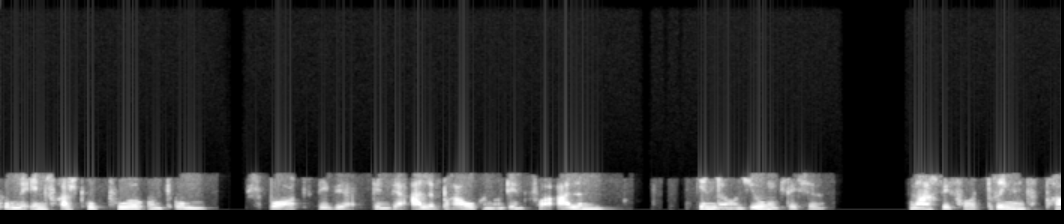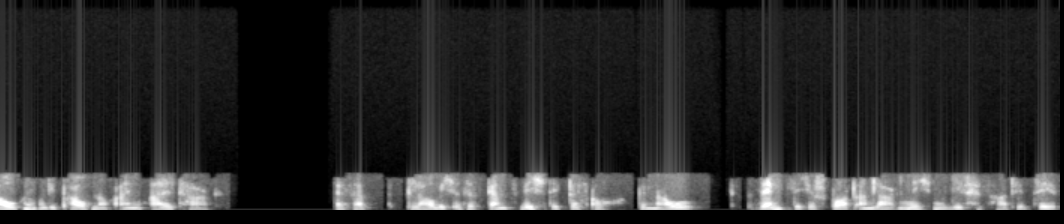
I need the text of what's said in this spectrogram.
um eine Infrastruktur und um Sport, wir, den wir alle brauchen und den vor allem Kinder und Jugendliche nach wie vor dringend brauchen und die brauchen auch einen Alltag. Deshalb glaube ich, ist es ganz wichtig, dass auch genau sämtliche Sportanlagen, nicht nur die des HTCs,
